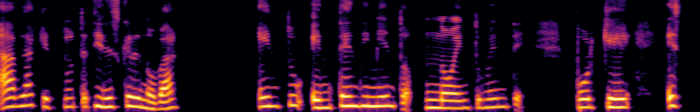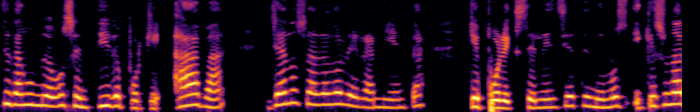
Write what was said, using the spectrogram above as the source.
habla que tú te tienes que renovar en tu entendimiento, no en tu mente, porque este da un nuevo sentido, porque Abba ya nos ha dado la herramienta que por excelencia tenemos y que es una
